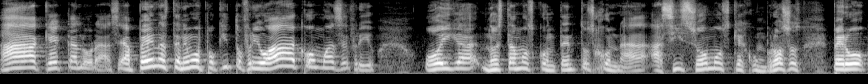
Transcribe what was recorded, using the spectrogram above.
ah, qué calor hace. Apenas tenemos poquito frío, ah, cómo hace frío. Oiga, no estamos contentos con nada, así somos quejumbrosos, pero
